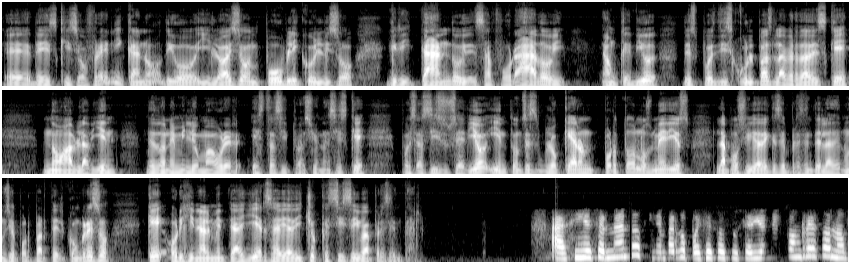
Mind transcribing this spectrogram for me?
eh, de esquizofrénica, ¿no? Digo, y lo hizo en público y lo hizo gritando y desaforado y aunque dio después disculpas, la verdad es que no habla bien de don Emilio Maurer esta situación. Así es que, pues así sucedió y entonces bloquearon por todos los medios la posibilidad de que se presente la denuncia por parte del Congreso, que originalmente ayer se había dicho que sí se iba a presentar. Así es, Fernando. Sin embargo, pues eso sucedió en el Congreso. No,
